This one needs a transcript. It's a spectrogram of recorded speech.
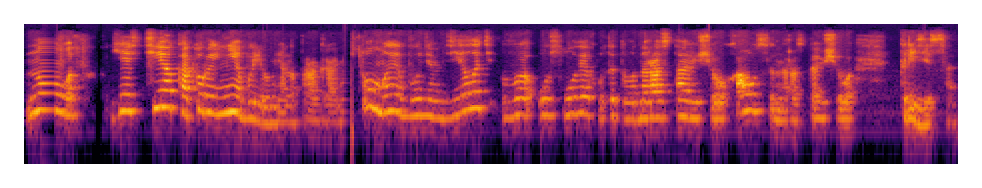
Ну вот есть те, которые не были у меня на программе. Что мы будем делать в условиях вот этого нарастающего хаоса, нарастающего кризиса?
